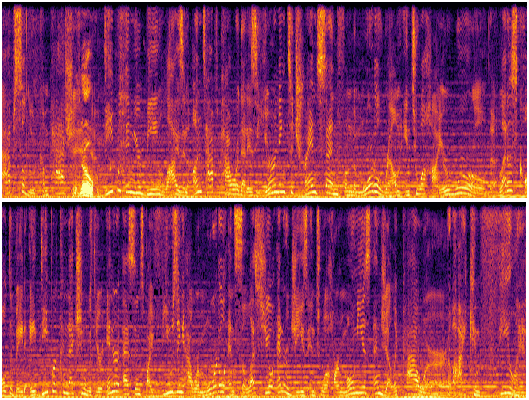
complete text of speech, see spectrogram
absolute compassion. Let's go. Deep within your being lies an untapped power that is yearning to transcend from the mortal realm into a higher world. Let us cultivate a deeper connection with your inner essence by fusing our mortal and celestial energies into a harmonious angelic power. I can feel it,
